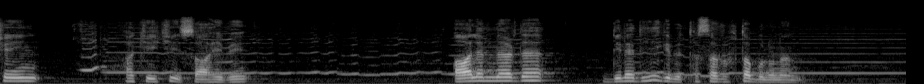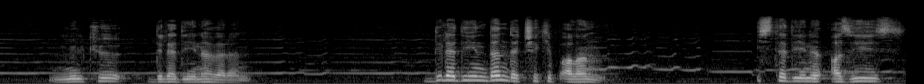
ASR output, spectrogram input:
Şeyin hakiki sahibi, alemlerde dilediği gibi tasarrufta bulunan, mülkü dilediğine veren, dilediğinden de çekip alan, istediğini aziz,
